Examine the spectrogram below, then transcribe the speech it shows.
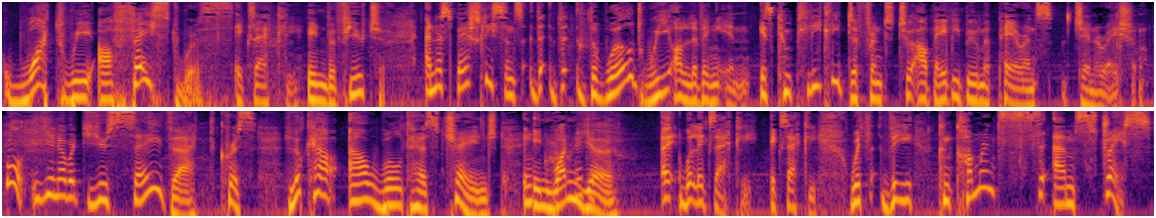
what we are faced with Exactly. in the future. And especially since the, the, the world we are living in is completely different to our baby boomer parents' generation. Well, you know what? You say that, Chris. Look how our world has changed in one year. Uh, well, exactly, exactly. With the concomitant s- um, stress,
